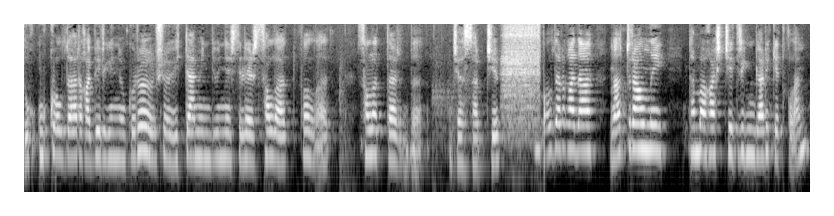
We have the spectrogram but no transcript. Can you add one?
Укол дарыга бергенден көрө ошо витаминдүү нерселер салат палат салаттарды жасап жеп. Балдарга да натуральный тамак аш жедиргенге аракет кылам.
